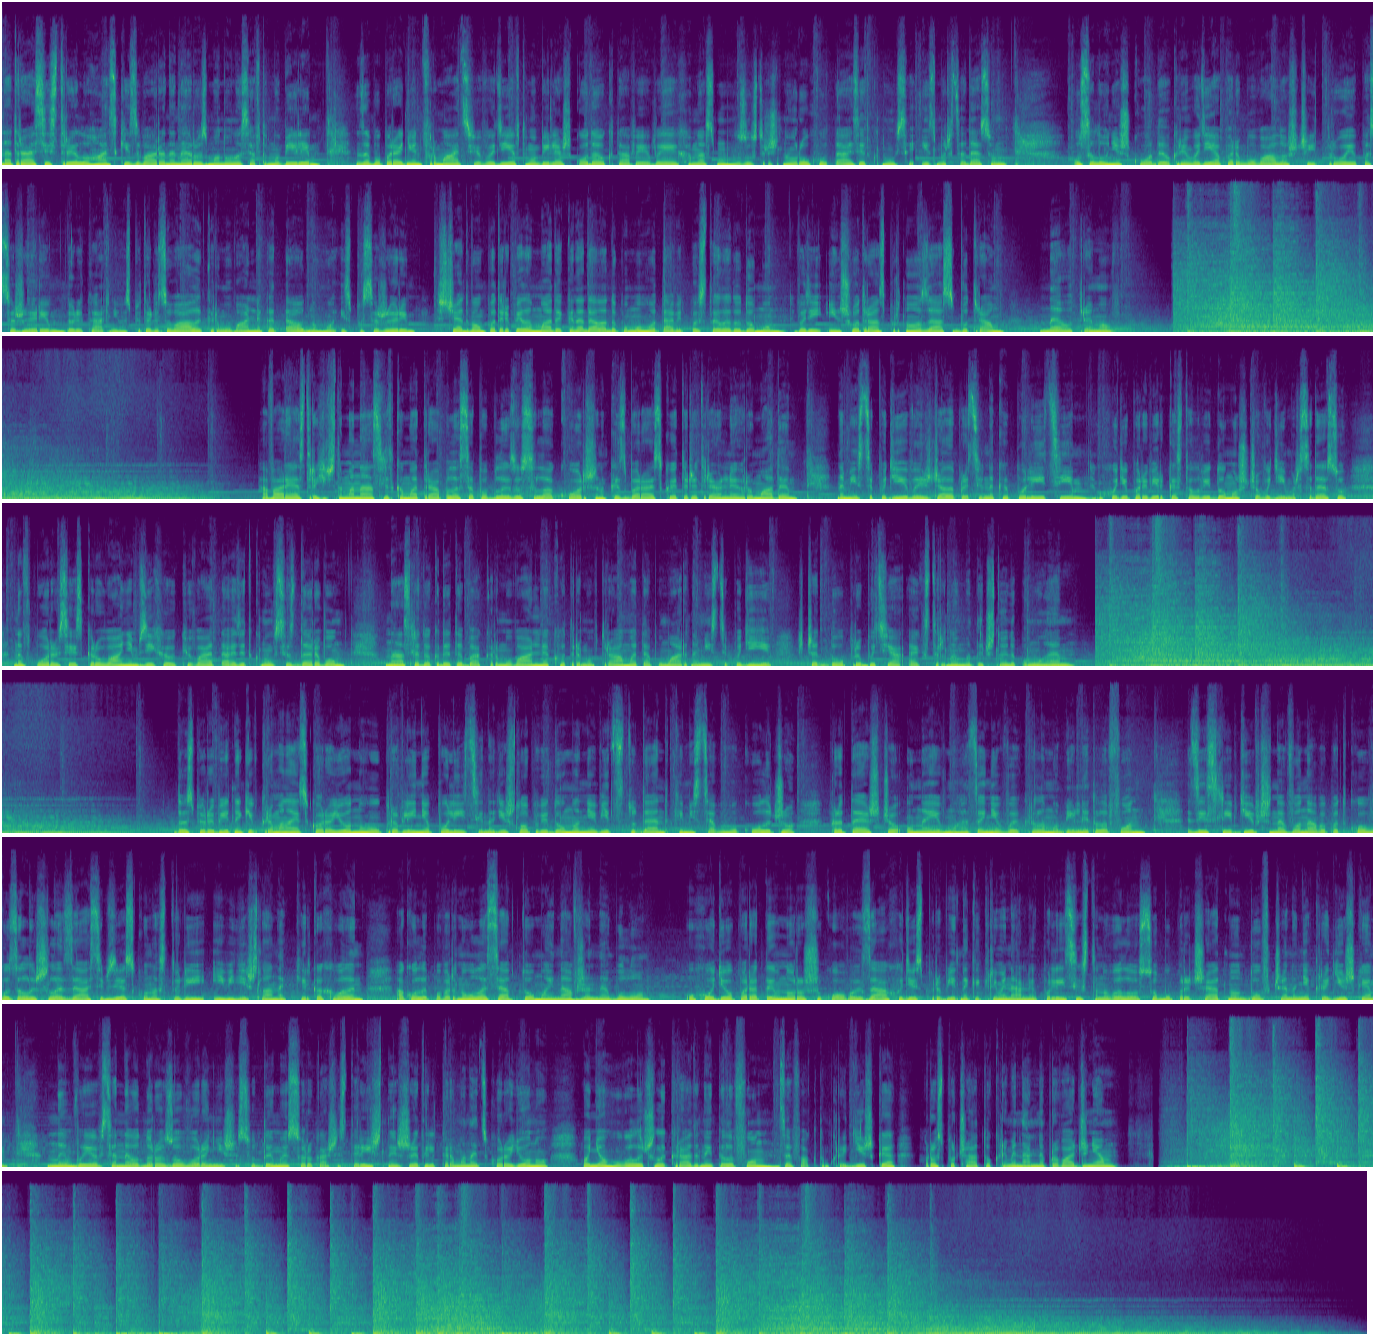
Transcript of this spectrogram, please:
На трасі Стри Луганській зварини не розминулися автомобілі. За попередньою інформацією, водій автомобіля Шкода Октавія виїхав на смугу зустрічного руху та зіткнувся із мерседесом. У салоні шкоди, окрім водія, перебувало ще й троє пасажирів. До лікарні госпіталізували кермувальника та одного із пасажирів. Ще двом потерпілим медики надали допомогу та відпустили додому. Водій іншого транспортного засобу травм не отримав. Аварія з трагічними наслідками трапилася поблизу села Коршенки з Барайської територіальної громади. На місце події виїжджали працівники поліції. У ході перевірки стало відомо, що водій мерседесу не впорався із керуванням, з'їхав у кювет та зіткнувся з деревом. Внаслідок ДТБ кермувальник отримав травми та помер на місці події ще до прибуття екстреної медичної допомоги. До співробітників Кременецького районного управління поліції надійшло повідомлення від студентки місцевого коледжу про те, що у неї в магазині викрали мобільний телефон. Зі слів дівчини, вона випадково залишила засіб зв'язку на столі і відійшла на кілька хвилин. А коли повернулася, то майна вже не було. У ході оперативно-розшукових заходів співробітники кримінальної поліції встановили особу причетну до вчинення крадіжки. Ним виявився неодноразово раніше судимий 46-річний житель Кременецького району. У нього вилучили крадений телефон. За фактом крадіжки розпочато кримінальне провадження.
